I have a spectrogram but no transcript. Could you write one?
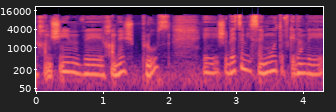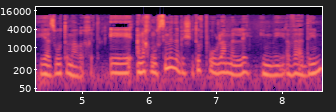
55 אה, פלוס, שבעצם יסיימו את תפקידם ויעזבו את המערכת. אנחנו עושים את זה בשיתוף פעולה מלא עם הוועדים,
